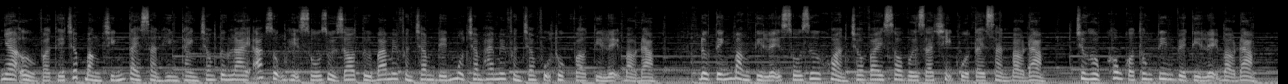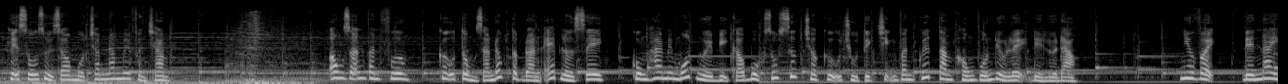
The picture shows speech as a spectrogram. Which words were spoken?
nhà ở và thế chấp bằng chính tài sản hình thành trong tương lai áp dụng hệ số rủi ro từ 30% đến 120% phụ thuộc vào tỷ lệ bảo đảm. Được tính bằng tỷ lệ số dư khoản cho vay so với giá trị của tài sản bảo đảm. Trường hợp không có thông tin về tỷ lệ bảo đảm, hệ số rủi ro 150%. Ông Doãn Văn Phương, cựu tổng giám đốc tập đoàn FLC, cùng 21 người bị cáo buộc giúp sức cho cựu chủ tịch Trịnh Văn Quyết tăng khống vốn điều lệ để lừa đảo. Như vậy, đến nay,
